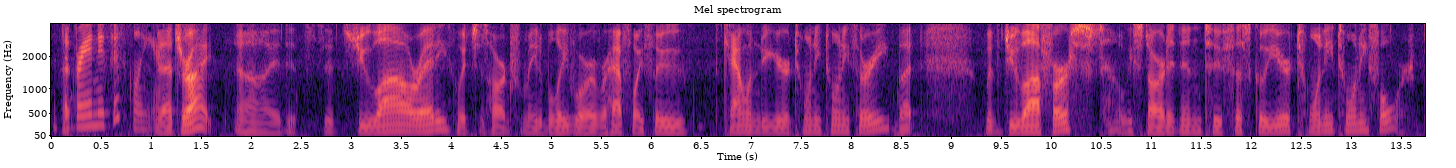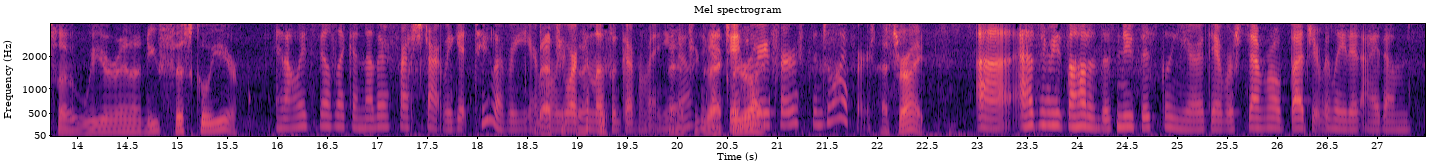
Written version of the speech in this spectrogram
It's a brand new fiscal year. That's right. Uh, it, it's it's July already, which is hard for me to believe. We're over halfway through calendar year 2023, but with July 1st, we started into fiscal year 2024. So we are in a new fiscal year. It always feels like another fresh start. We get two every year That's when we work in local government. You that's know, exactly January right. 1st and July 1st. That's right. Uh, as a result of this new fiscal year, there were several budget related items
